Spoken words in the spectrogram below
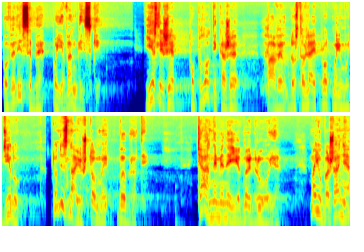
повели себе по-євангельськи. Якщо же по плоті, каже Павел, доставляє плод моєму ділу, то не знаю, що ми вибрати. Тягне мене і одно й другое. Маю бажання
